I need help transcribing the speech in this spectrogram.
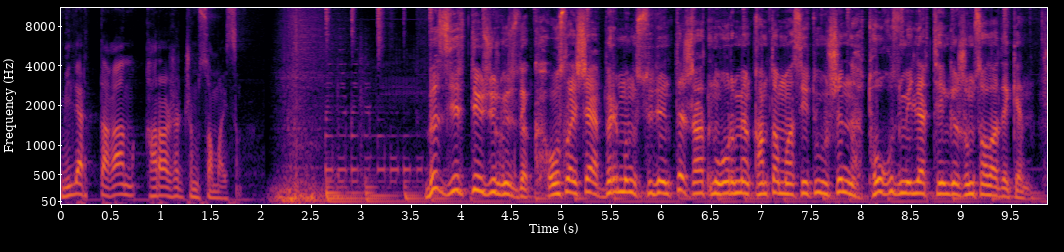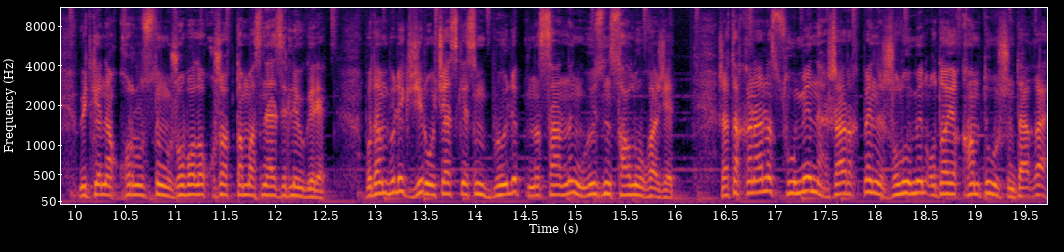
миллиардтаған қаражат жұмсамайсың біз зерттеу жүргіздік. Осылайша бір мың студентті жатын орынмен қамтамасыз ету үшін 9 миллиард теңге жұмсалады екен. Өйткені құрылыстың жобалау құжаттамасын әзірлеу керек. Бұдан бөлек жер учаскесін бөліп нысанның өзін салу қажет. Жатақхананы сумен жарықпен жылумен ұдайы қамту үшін тағы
